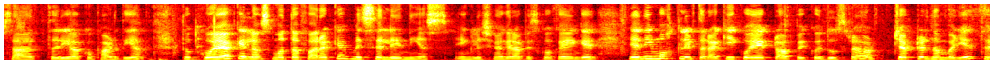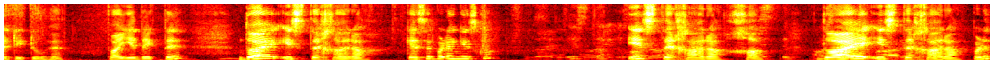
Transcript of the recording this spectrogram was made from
ساتھ دریا کو پھاڑ دیا، تو گویا کے لفظ متفرق ہے مسلینیس انگلش میں اگر آپ اس کو کہیں گے یعنی مختلف طرح کی، کوئی ایک ٹاپک کوئی دوسرا، اور چیپٹر نمبر یہ تھرٹی ٹو ہے۔ تو آئیے دیکھتے ہیں۔ دعائے استخارہ، کیسے پڑھیں گے اس کو؟ استخارہ خا دعائے استخارہ، پڑھیں۔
